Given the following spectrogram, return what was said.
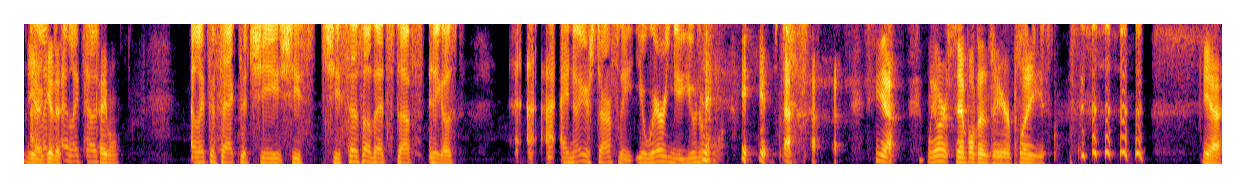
you know like, get a I like the table. I like the fact that she she she says all that stuff, and he goes, "I, I, know you're Starfleet. You're wearing your uniform." yeah, we aren't simpletons here, please. yeah,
